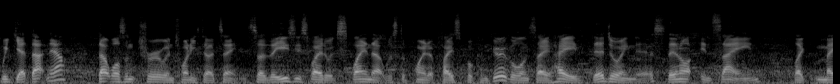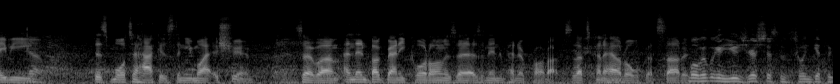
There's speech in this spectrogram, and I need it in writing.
we get that now. That wasn't true in 2013. So the easiest way to explain that was to point at Facebook and Google and say, hey, they're doing this, they're not insane, like maybe yeah. There's more to hackers than you might assume. So, um, and then Bug Bounty caught on as, a, as an independent product. So that's kind of how it all got started. Well, we're going to use your system so we can get the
